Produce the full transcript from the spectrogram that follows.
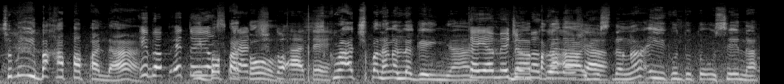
So may iba ka pa pala. Iba, ito yung Iba pa scratch to. ko, ate. Scratch pa lang ang lagay niyan. Kaya medyo magulo Napakaayos siya. na nga eh, kung tutuusin ha.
